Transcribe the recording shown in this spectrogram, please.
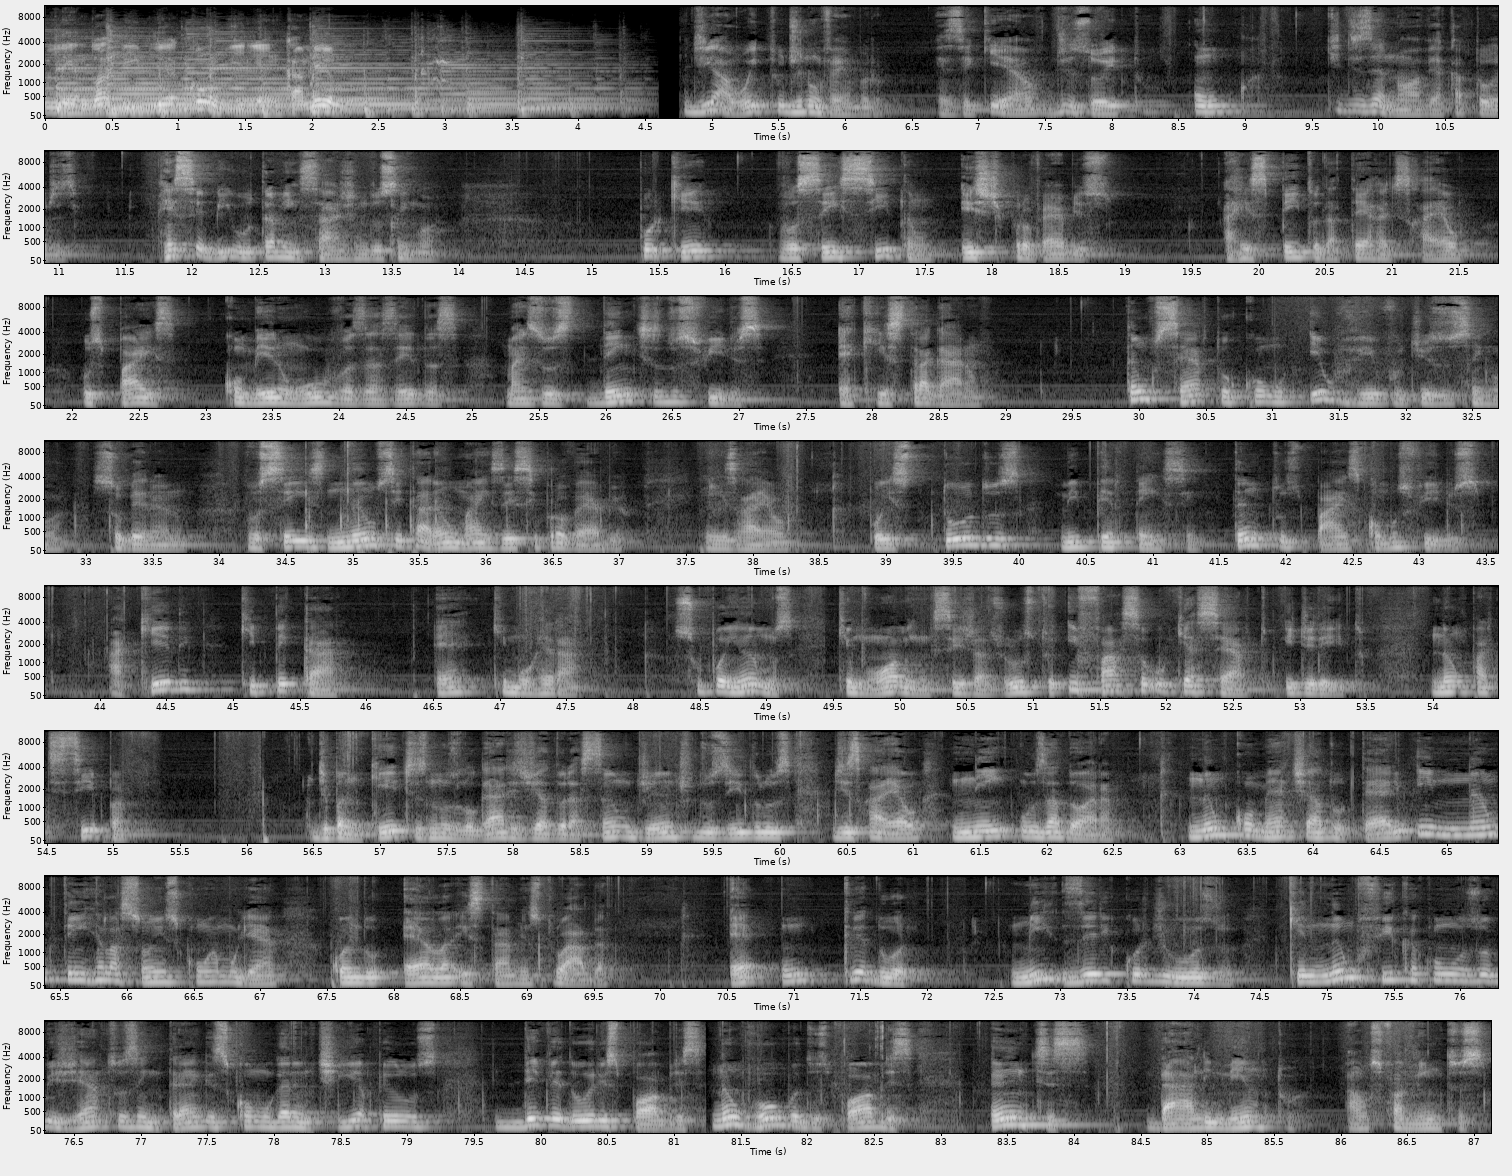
Lendo a Bíblia com William Camelo. Dia 8 de novembro, Ezequiel 18, 1, de 19 a 14. Recebi outra mensagem do Senhor. Por que vocês citam este provérbios a respeito da terra de Israel? Os pais comeram uvas azedas, mas os dentes dos filhos é que estragaram. Tão certo como eu vivo, diz o Senhor, soberano, vocês não citarão mais esse provérbio em Israel, pois todos me pertencem, tanto os pais como os filhos. Aquele que pecar é que morrerá. Suponhamos que um homem seja justo e faça o que é certo e direito. Não participa de banquetes nos lugares de adoração diante dos ídolos de Israel, nem os adora. Não comete adultério e não tem relações com a mulher quando ela está menstruada. É um credor misericordioso que não fica com os objetos entregues como garantia pelos devedores pobres. Não rouba dos pobres, antes dá alimento aos famintos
